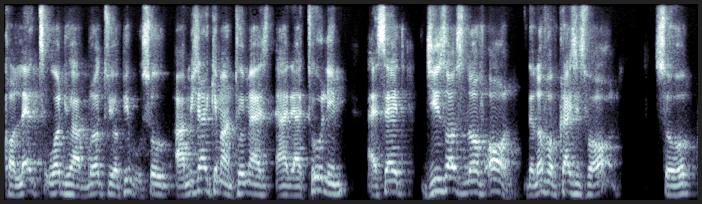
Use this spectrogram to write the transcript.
collect what you have brought to your people. So our missionary came and told me, I, I told him, I said, Jesus love all. The love of Christ is for all. So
